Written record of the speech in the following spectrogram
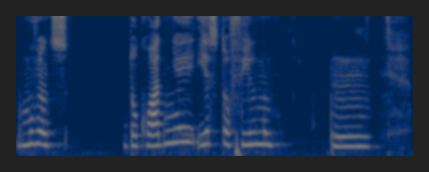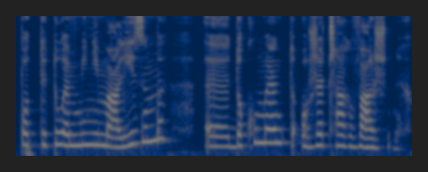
mówiąc dokładniej, jest to film mm, pod tytułem Minimalizm e, dokument o rzeczach ważnych.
